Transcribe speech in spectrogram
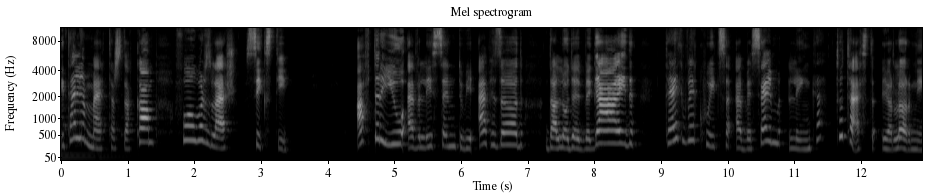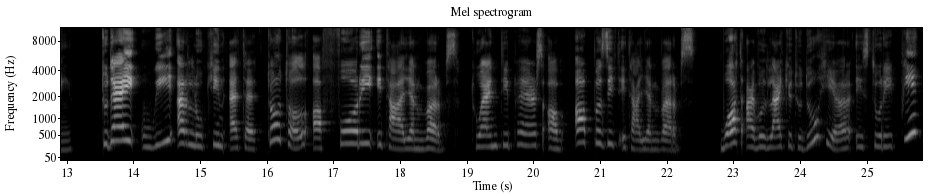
italianmatters.com forward slash 60. After you have listened to the episode, downloaded the guide, take the quiz at the same link to test your learning. Today we are looking at a total of 40 Italian verbs, 20 pairs of opposite Italian verbs. What I would like you to do here is to repeat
